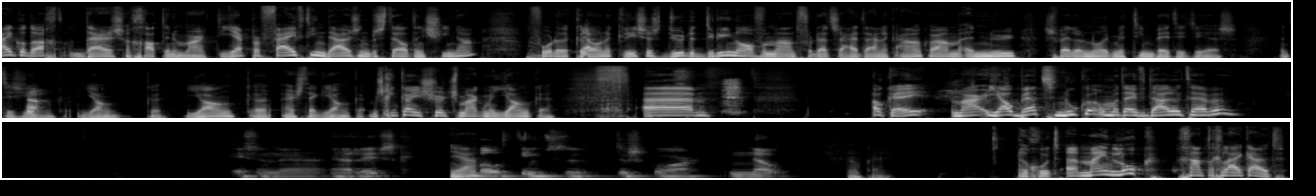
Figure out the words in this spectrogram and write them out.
Michael dacht, daar is een gat in de markt. Die hebben er 15.000 besteld in China voor de coronacrisis. Duurde 3,5 maand voordat ze uiteindelijk aankwamen. En nu spelen we nooit meer Team BTTS. En het is Ja. janken, janken, janken, hashtag janken. Misschien kan je shirtje maken met janken. Ehm, Oké, maar jouw bet, Noeke, om het even duidelijk te hebben. Is een, eh, een risk. Ja, Both teams to, to score no. oké. Heel goed. Eh, mijn lok gaat tegelijk uit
